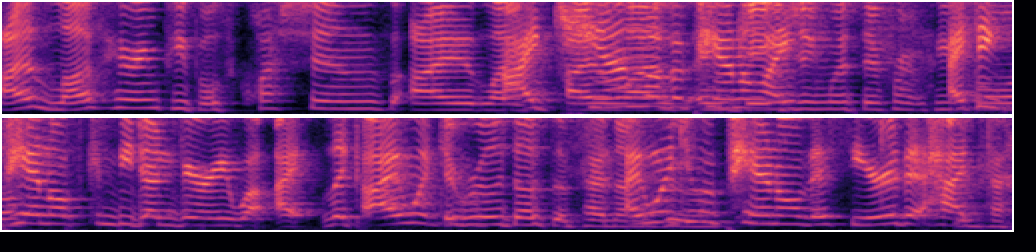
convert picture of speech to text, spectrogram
I love hearing people's questions. I like I can I love, love, a panel. engaging I, with different people. I think panels can be done very well. I like I went to It really does depend on I went who. to a panel this year that had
